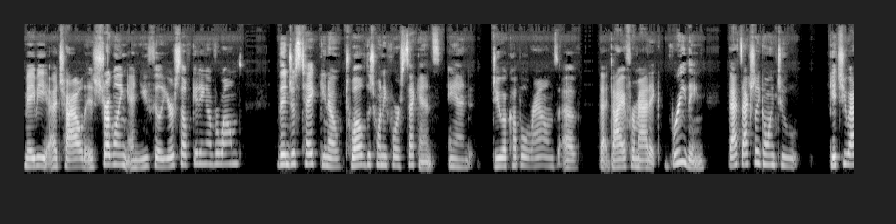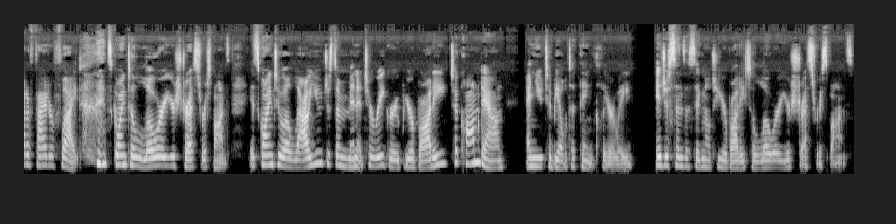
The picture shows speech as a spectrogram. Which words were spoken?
maybe a child is struggling and you feel yourself getting overwhelmed, then just take, you know, 12 to 24 seconds and do a couple rounds of that diaphragmatic breathing, that's actually going to get you out of fight or flight. It's going to lower your stress response. It's going to allow you just a minute to regroup, your body to calm down, and you to be able to think clearly. It just sends a signal to your body to lower your stress response.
